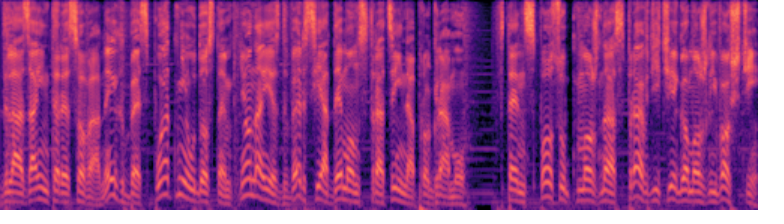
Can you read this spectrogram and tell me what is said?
Dla zainteresowanych bezpłatnie udostępniona jest wersja demonstracyjna programu. W ten sposób można sprawdzić jego możliwości.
